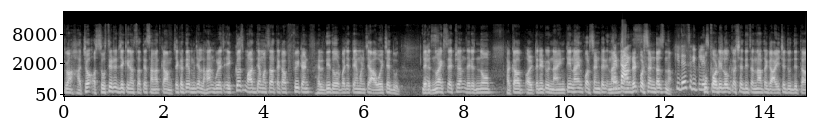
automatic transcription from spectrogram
किंवा हाच्यो असोसिएटेड जे कितें आसा ते सांगात का आमचे खातीर म्हणजे ल्हान भुरग्याचें एकच माध्यम आसा ताका फिट अँड हेल्दी दवरपाचें तें म्हणजे आवयचें दूद there is. No exception there is no हाका alternative ninety nine percent ninety hundred पर्संटच ना. खूप फावटी लोक अशे दिता ना आतां गायीचें दूध दिता.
